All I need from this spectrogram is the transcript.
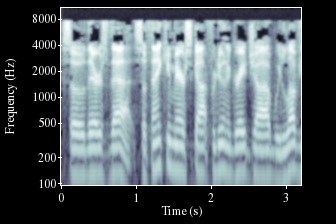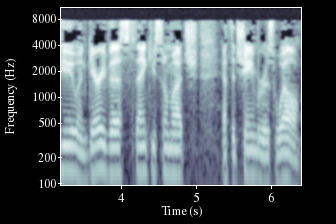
So there's that. So thank you, Mayor Scott, for doing a great job. We love you. And Gary Viss, thank you so much at the Chamber as well.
